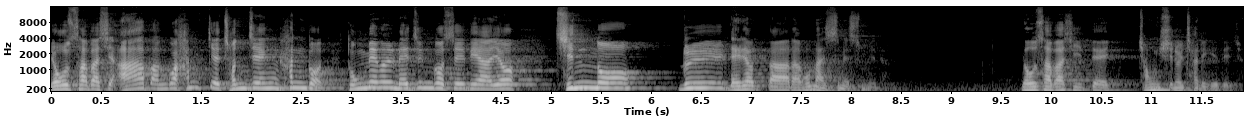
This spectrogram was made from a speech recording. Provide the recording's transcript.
여호사밧이 아합과 함께 전쟁한 것, 동맹을 맺은 것에 대하여 진노를 내렸다라고 말씀했습니다. 여호사밧이 이때 정신을 차리게 되죠.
